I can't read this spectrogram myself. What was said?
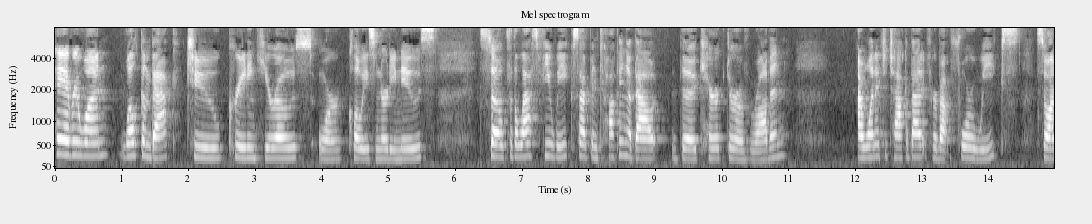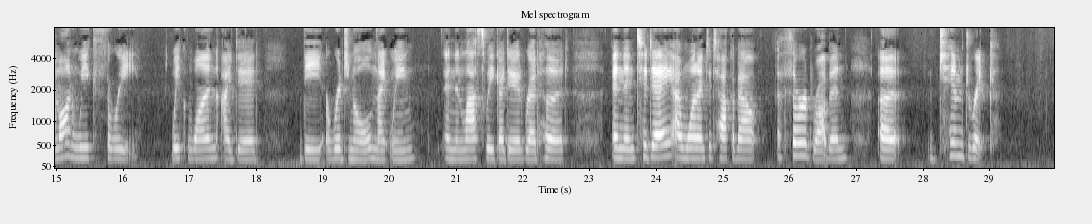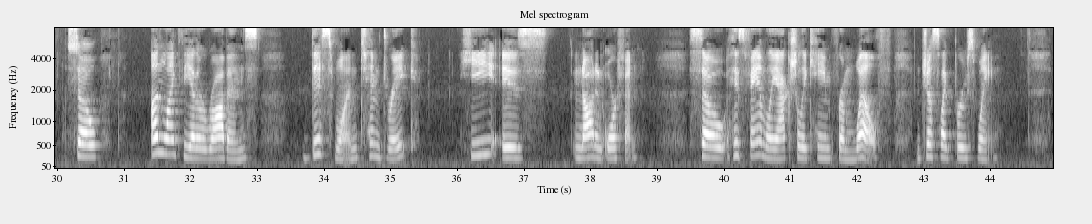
Hey everyone, welcome back to Creating Heroes or Chloe's Nerdy News. So, for the last few weeks, I've been talking about the character of Robin. I wanted to talk about it for about four weeks, so I'm on week three. Week one, I did the original Nightwing, and then last week, I did Red Hood. And then today, I wanted to talk about a third Robin, uh, Tim Drake. So, unlike the other Robins, this one, Tim Drake, he is not an orphan. So, his family actually came from wealth, just like Bruce Wayne.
